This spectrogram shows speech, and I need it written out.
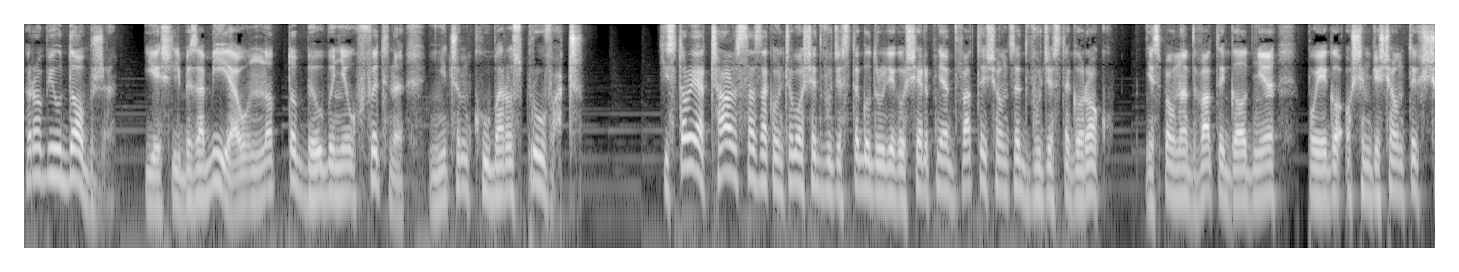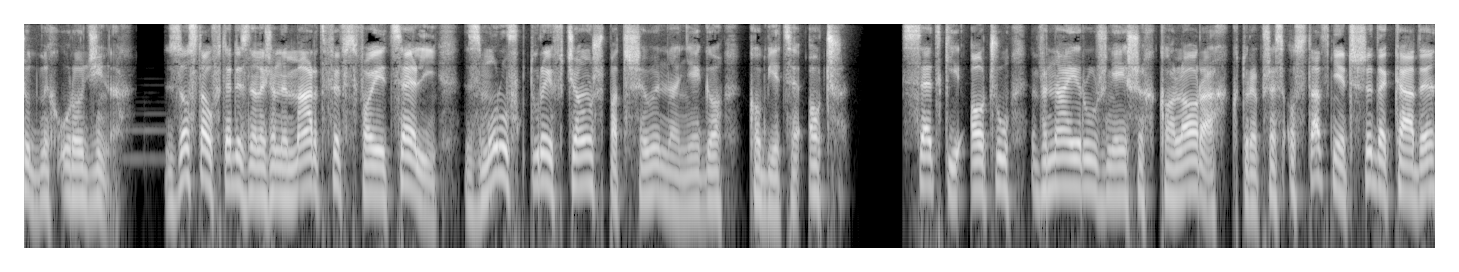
robił dobrze. Jeśli by zabijał, no to byłby nieuchwytny, niczym Kuba rozpruwacz. Historia Charlesa zakończyła się 22 sierpnia 2020 roku, niespełna dwa tygodnie po jego 87 urodzinach. Został wtedy znaleziony martwy w swojej celi, z murów której wciąż patrzyły na niego kobiece oczy setki oczu w najróżniejszych kolorach, które przez ostatnie trzy dekady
